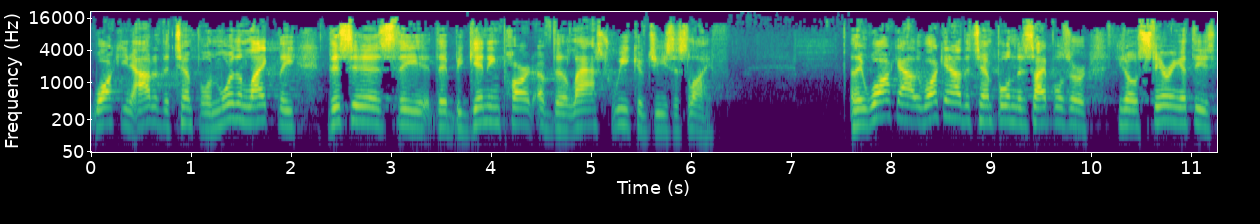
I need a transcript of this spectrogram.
walking out of the temple, and more than likely, this is the, the beginning part of the last week of Jesus' life. And they walk out, they're walking out of the temple, and the disciples are, you know, staring at these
